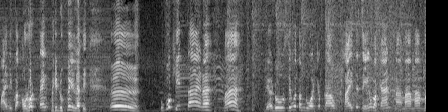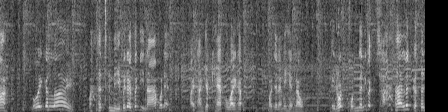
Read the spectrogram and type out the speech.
ไปดีกว่า เอารถแป้งไปด้วยเลย เออ กูก็คิดได้นะ มา เดี๋ยวดูซิว่าตำรวจกับเราใครจะเจ๋งกว่ากัน มามามามาลุยกันเลยมาจะหนีไปได้สักกี่น้ำวะเนี่ย ไปทางแคบๆเอาไว้ครับ พอจะได้ไม่เห็นเราไอ้รถขนเงินนี่ก็ช้าเหลือเกิน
